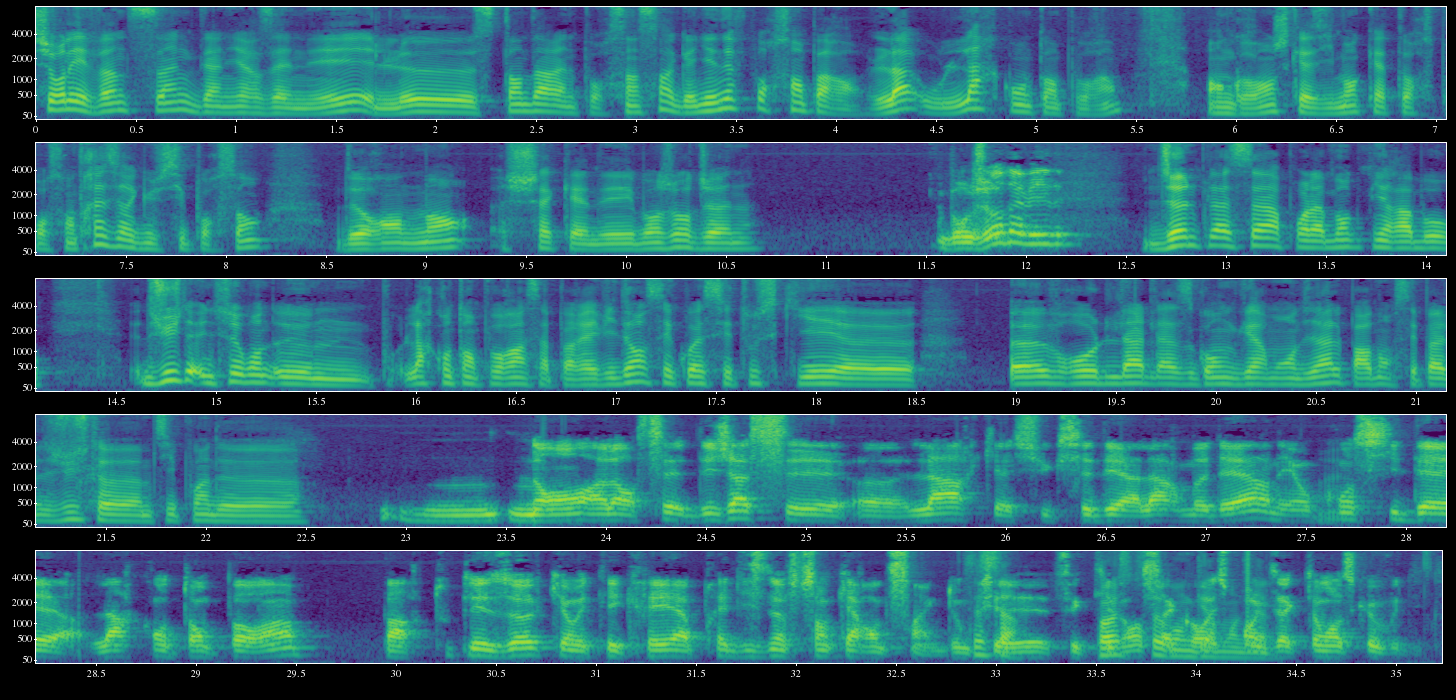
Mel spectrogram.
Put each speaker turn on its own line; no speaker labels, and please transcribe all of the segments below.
Sur les 25 dernières années, le Standard Poor's 500 a gagné 9% par an, là où l'art contemporain engrange quasiment 14%, 13,6% de rendement chaque année. Bonjour John.
Bonjour David.
John Plassard pour la Banque Mirabeau. Juste une seconde, euh, l'art contemporain, ça paraît évident, c'est quoi? C'est tout ce qui est euh, œuvre au-delà de la Seconde Guerre mondiale? Pardon, c'est pas juste euh, un petit point de...
Non, alors déjà c'est l'art qui a succédé à l'art moderne et on considère l'art contemporain par toutes les œuvres qui ont été créées après 1945. Donc effectivement ça correspond exactement à ce que vous dites.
